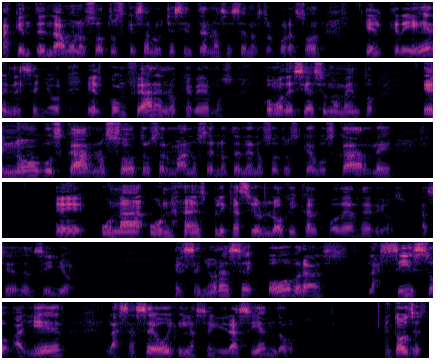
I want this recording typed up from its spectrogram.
a que entendamos nosotros que esas luchas internas es en nuestro corazón, el creer en el Señor, el confiar en lo que vemos. Como decía hace un momento, el no buscar nosotros, hermanos, el no tener nosotros que buscarle eh, una, una explicación lógica al poder de Dios. Así de sencillo. El Señor hace obras, las hizo ayer, las hace hoy y las seguirá haciendo. Entonces,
